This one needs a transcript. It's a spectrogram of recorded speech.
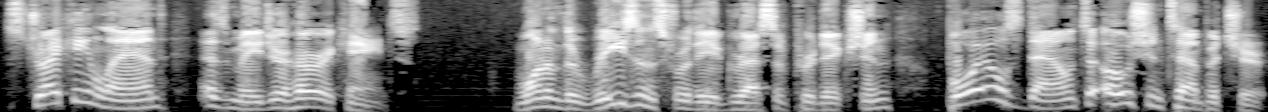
striking land as major hurricanes. One of the reasons for the aggressive prediction boils down to ocean temperature.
